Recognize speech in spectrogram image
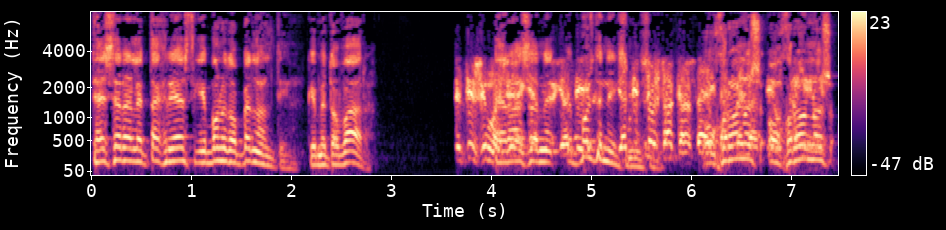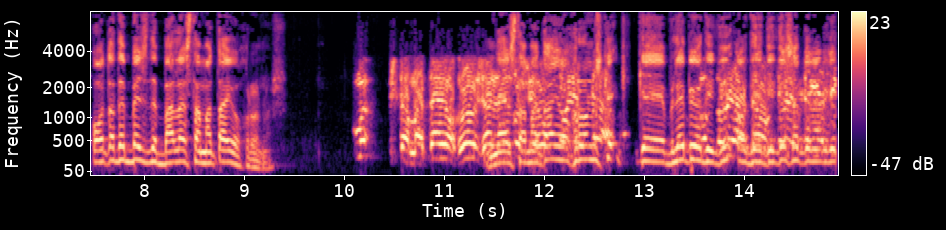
Τέσσερα λεπτά χρειάστηκε μόνο το πέναλτι και με το βάρ. Ε, τι σημασία Περάσανε. έχει, γιατί, ε, Πώς δεν έχει γιατί σημασία; τόσο θα κρατάει Ο τα χρόνο, πέναλτι ο όταν χρόνος, είναι. όταν δεν παίζεται μπάλα, σταματάει ο χρόνος. Μα, Σταματάει ο χρόνος. Ναι, σταματάει ο χρόνος και, και βλέπει ο διαιτητή ο διαιτητής από την αρχή.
